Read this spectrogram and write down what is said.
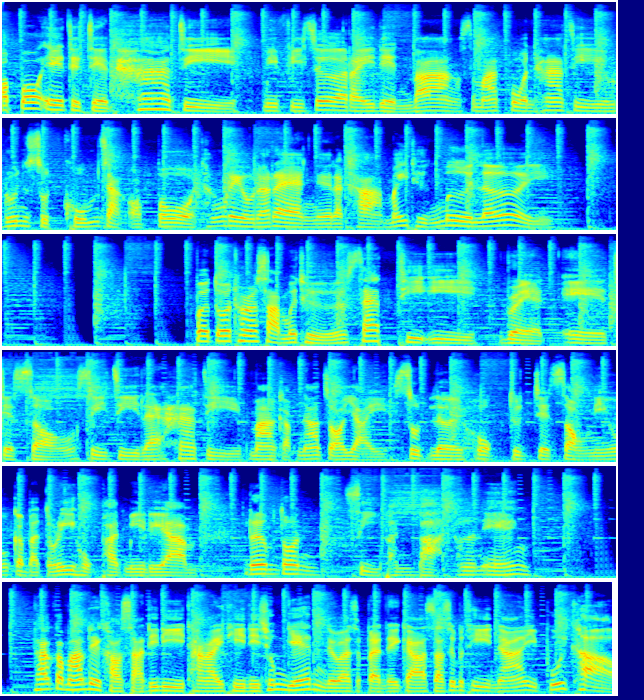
Oppo A77 5G มีฟีเจอร์อะไรเด่นบ้าง สมาร์ทโฟน 5G รุ่นสุดคุ้มจาก Oppo ทั้งเร็วและแรงในราคาไม่ถึงหมื่นเลย เปิดตัวโทรศัพท์มือถือ ZTE Red A72 4G และ 5G มากับหน้าจอใหญ่สุดเลย 6.72 นิ้วกับแบตเตอรี่ 6,000 มิลลิแอมเริ่มต้น 4,000 บาทเท่านั้นเองครับก็มาอัปเดตข่าวสารที่ดีทางไอทีในช่วงเย็นในเวลา18นาฬิกา30นาทีในพูดข่าว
